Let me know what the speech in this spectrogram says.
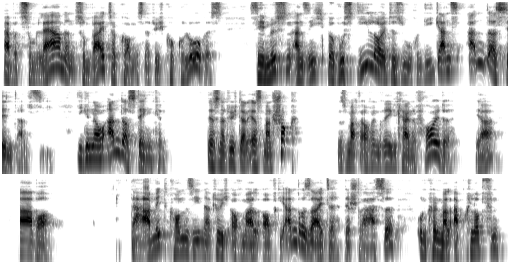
Aber zum Lernen, zum Weiterkommen ist natürlich Kokolores. Sie müssen an sich bewusst die Leute suchen, die ganz anders sind als Sie, die genau anders denken. Das ist natürlich dann erstmal ein Schock. Das macht auch in Regel keine Freude, ja. Aber damit kommen Sie natürlich auch mal auf die andere Seite der Straße und können mal abklopfen,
